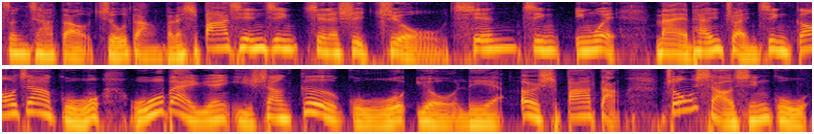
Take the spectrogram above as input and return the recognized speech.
增加到九档，本来是八千金，现在是九千金，因为买盘转进高价股，五百元以上个股有连二十八档，中小型股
